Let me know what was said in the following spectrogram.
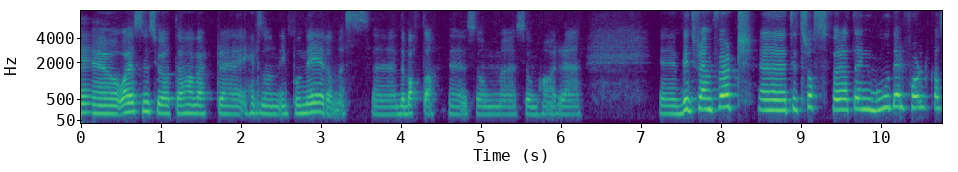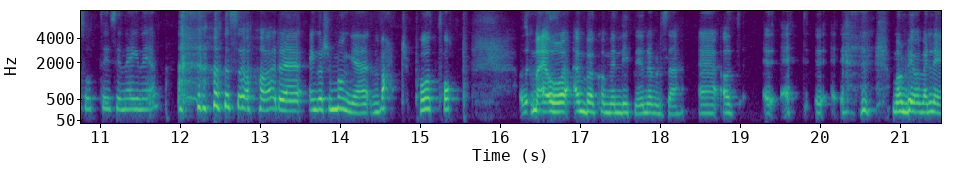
Og jeg syns jo at det har vært helt sånn imponerende debatter som, som har blitt fremført, eh, til tross for at en god del folk har sittet i sine egne hjem. så har eh, engasjementet vært på topp. Og jeg bare kom med en liten innrømmelse. at et, et, man blir jo veldig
